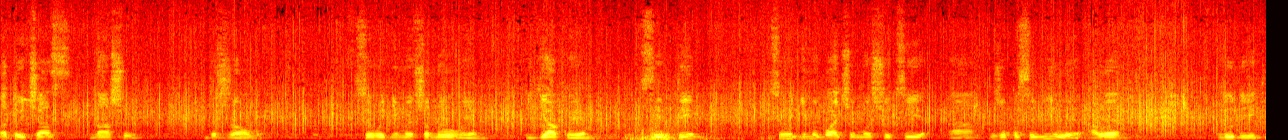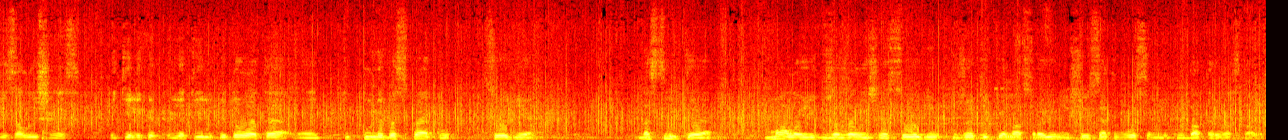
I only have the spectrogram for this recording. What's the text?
на той час нашу державу. Сьогодні ми вшановуємо і дякуємо всім тим. Сьогодні ми бачимо, що ці а, вже посивіли, але люди, які залишились, які, ліквід- які ліквідовували е, ту, ту небезпеку, сьогодні настільки мало їх вже залишилось. Сьогодні вже тільки у нас в районі 68 ліквідаторів залишилось.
